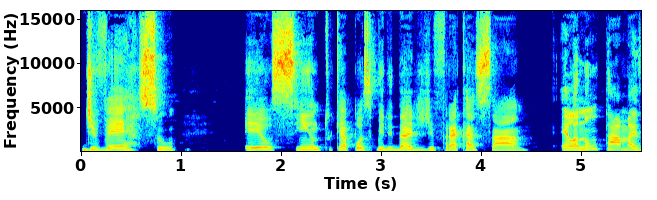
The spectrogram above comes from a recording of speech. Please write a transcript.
diverso eu sinto que a possibilidade de fracassar ela não tá mais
